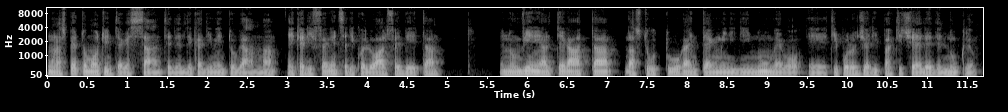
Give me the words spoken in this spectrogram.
Un aspetto molto interessante del decadimento gamma è che a differenza di quello alfa e beta, non viene alterata la struttura in termini di numero e tipologia di particelle del nucleo.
